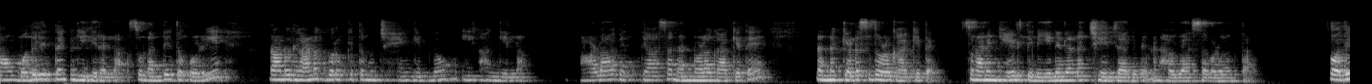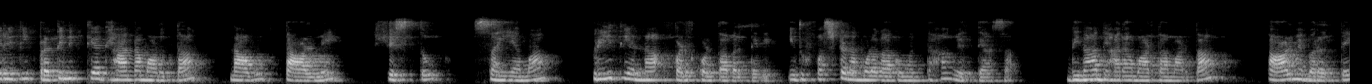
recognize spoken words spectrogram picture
ನಾವು ಮೊದಲಿದ್ದಂಗೆ ಈಗಿರಲ್ಲ ಸೊ ನಂದೇ ತಗೊಳ್ಳಿ. ನಾನು ಧ್ಯಾನಕ್ಕೆ ಬರೋಕ್ಕಿಂತ ಮುಂಚೆ ಹೆಂಗಿದ್ನೋ ಈಗ ಹಂಗಿಲ್ಲ. ಬಹಳ ವ್ಯತ್ಯಾಸ ನನ್ನೊಳಗಾಗಿದೆ, ನನ್ನ ಕೆಲಸದೊಳಗಾಗಿದೆ. ಸೊ ನಾನು ನಿಮ್ಗೆ ಹೇಳ್ತೀನಿ, ಏನೇನೆಲ್ಲ ಚೇಂಜ್ ಆಗಿದೆ ನನ್ನ ಹವ್ಯಾಸಗಳು ಅಂತ. ಸೊ ಅದೇ ರೀತಿ ಪ್ರತಿನಿತ್ಯ ಧ್ಯಾನ ಮಾಡುತ್ತಾ ನಾವು ತಾಳ್ಮೆ, ಶಿಸ್ತು, ಸಂಯಮ, ಪ್ರೀತಿಯನ್ನ ಪಡೆದುಕೊಳ್ತಾ ಬರ್ತೇವೆ. ಇದು ಫಸ್ಟ್ ನಮ್ಮೊಳಗಾಗುವಂತಹ ವ್ಯತ್ಯಾಸ. ದಿನಾ ಧ್ಯಾನ ಮಾಡ್ತಾ ಮಾಡ್ತಾ ತಾಳ್ಮೆ ಬರುತ್ತೆ,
